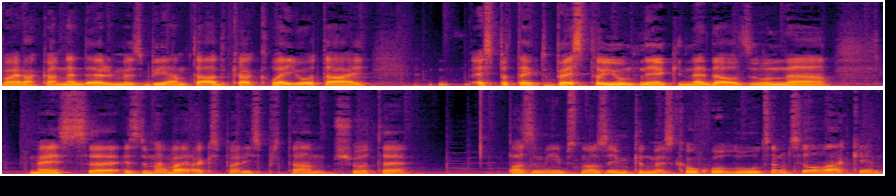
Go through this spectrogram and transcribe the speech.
vairāk kā nedēļu mēs bijām tādi kā klejotāji, es pat teiktu, bezpajumtnieki nedaudz. Un, uh, mēs, uh, es domāju, vairāk izpratām šo pazemības nozīme, kad mēs kaut ko lūdzam cilvēkiem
